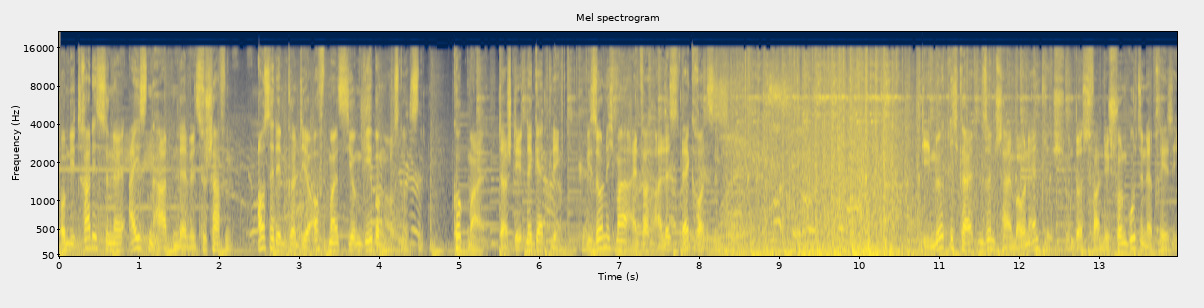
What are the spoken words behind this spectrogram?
um die traditionell eisenharten Level zu schaffen. Außerdem könnt ihr oftmals die Umgebung ausnutzen. Guck mal, da steht eine Gatling. Wieso nicht mal einfach alles wegrotzen? Die Möglichkeiten sind scheinbar unendlich und das fand ich schon gut in der Präsi.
